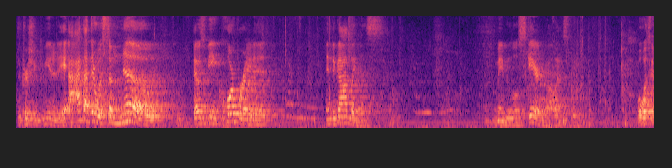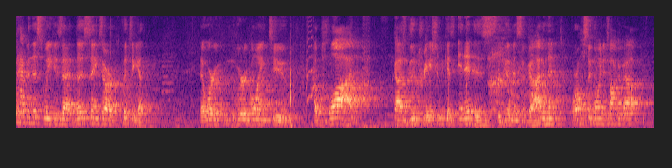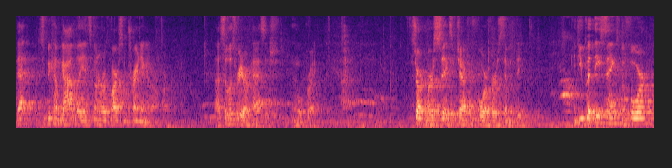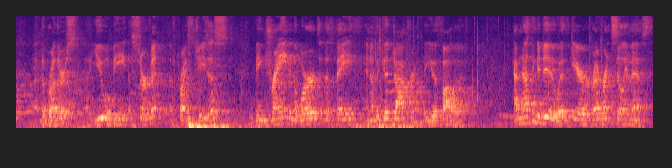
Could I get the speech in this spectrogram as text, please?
the Christian community. I, I thought there was some no that was being incorporated into godliness. Maybe a little scared about last week. Well, what's going to happen this week is that those things are put together. That we're, we're going to applaud God's good creation because in it is the goodness of God. And then we're also going to talk about that to become godly, it's going to require some training in our heart. Uh, so let's read our passage and we'll pray. Start in verse 6 of chapter 4 of 1 Timothy. If you put these things before the brothers, uh, you will be a servant of Christ Jesus, being trained in the words of the faith and of the good doctrine that you have followed. Have nothing to do with irreverent, silly myths.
